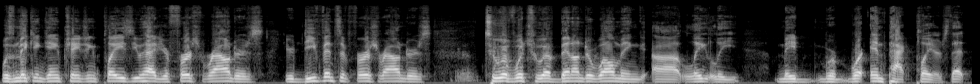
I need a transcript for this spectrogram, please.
was making game changing plays. You had your first rounders, your defensive first rounders, two of which who have been underwhelming uh, lately, made were, were impact players. That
